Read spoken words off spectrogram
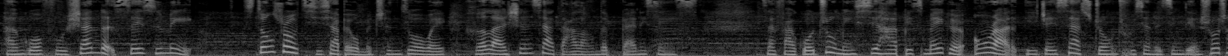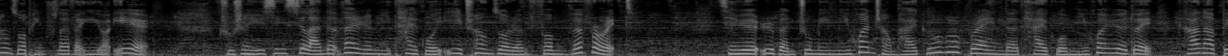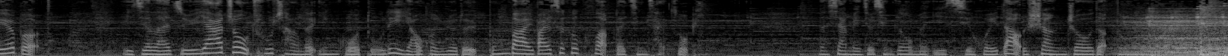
韩国釜山的 Say to Me，Stone Throw 旗下被我们称作为荷兰山下达郎的 Benny Sings，在法国著名嘻哈 Beatmaker Onra 的 DJ Set 中出现的经典说唱作品 Flavor in Your Ear。出生于新西兰的万人迷泰国裔创作人 From Viverate，签约日本著名迷幻厂牌 Google Brain 的泰国迷幻乐队 Kana Billboard，以及来自于亚洲出场的英国独立摇滚乐队 Bombay Bicycle Club 的精彩作品。那下面就请跟我们一起回到上周的东南亚。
